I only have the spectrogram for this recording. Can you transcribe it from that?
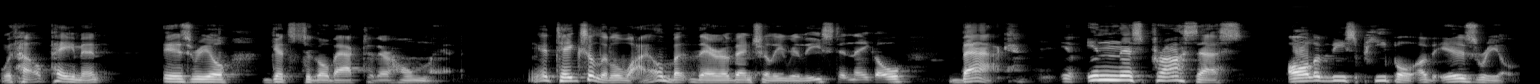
without payment, Israel gets to go back to their homeland. It takes a little while, but they're eventually released and they go back. In this process, all of these people of Israel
